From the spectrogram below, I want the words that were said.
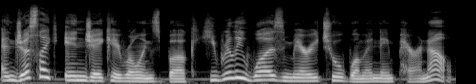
And just like in J.K. Rowling's book, he really was married to a woman named Perenelle.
